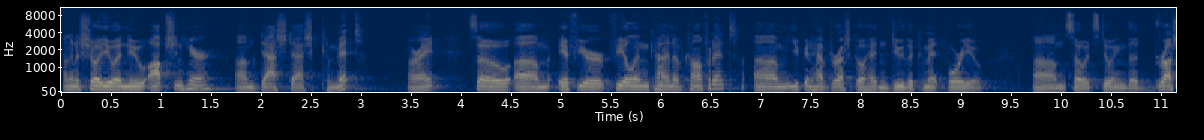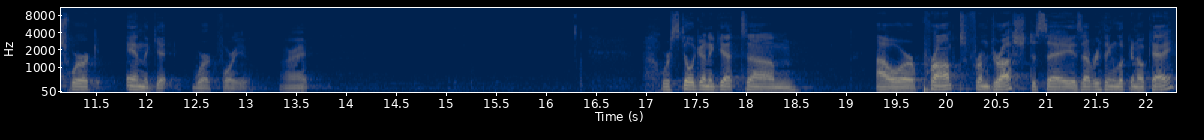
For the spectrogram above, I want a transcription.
I'm going to show you a new option here, um, dash dash commit. All right. So um, if you're feeling kind of confident, um, you can have Drush go ahead and do the commit for you. Um, so it's doing the Drush work and the Git work for you. All right. We're still going to get um, our prompt from Drush to say, "Is everything looking okay?"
